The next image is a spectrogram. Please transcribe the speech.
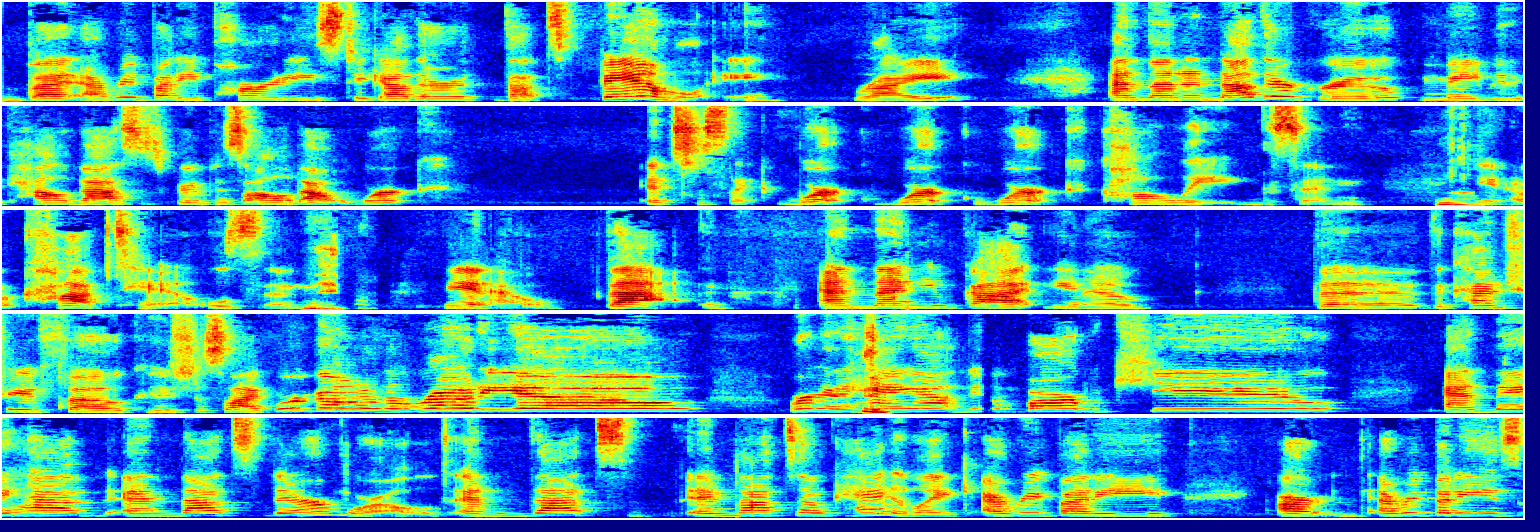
but everybody parties together. That's family, right? And then another group, maybe the Calabasas group, is all about work. It's just like work, work, work, colleagues and. You know, cocktails and you know that. And then you've got you know the the country folk who's just like, we're going to the rodeo, we're gonna hang out and do a barbecue, and they have and that's their world, and that's and that's okay. Like everybody are everybody's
